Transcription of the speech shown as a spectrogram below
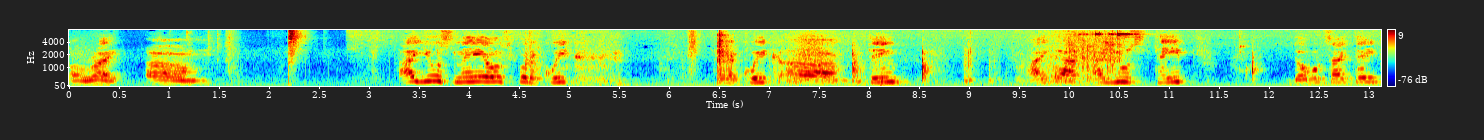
All right um i use nails for the quick for the quick um thing. I got i use tape double side tape.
